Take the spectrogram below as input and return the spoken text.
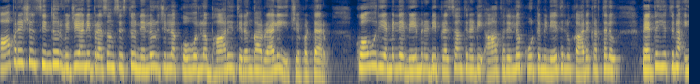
ఆపరేషన్ సింధూర్ విజయాన్ని ప్రశంసిస్తూ నెల్లూరు జిల్లా కోవూరులో భారీ తిరంగా ర్యాలీ చేపట్టారు. కోవూరు ఎమ్మెల్యే వేమిరెడ్డి ప్రశాంత్ రెడ్డి ఆధ్వర్యంలో కూటమి నేతలు కార్యకర్తలు పెద్ద ఎత్తున ఈ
